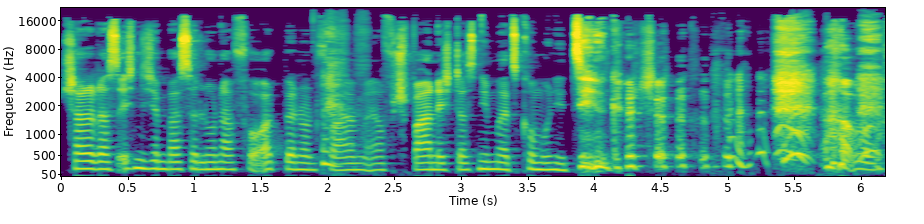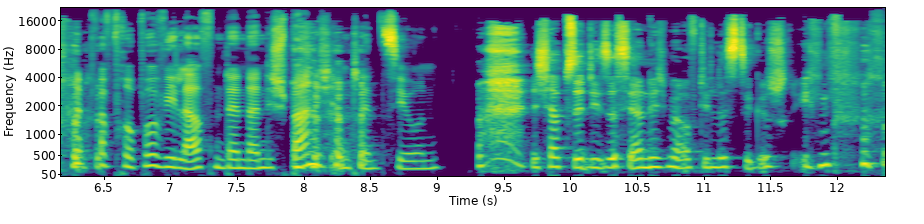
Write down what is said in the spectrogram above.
Schade, dass ich nicht in Barcelona vor Ort bin und vor allem auf Spanisch das niemals kommunizieren könnte. Aber apropos, wie laufen denn dann die Spanisch-Intentionen? Ich habe sie dieses Jahr nicht mehr auf die Liste geschrieben.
